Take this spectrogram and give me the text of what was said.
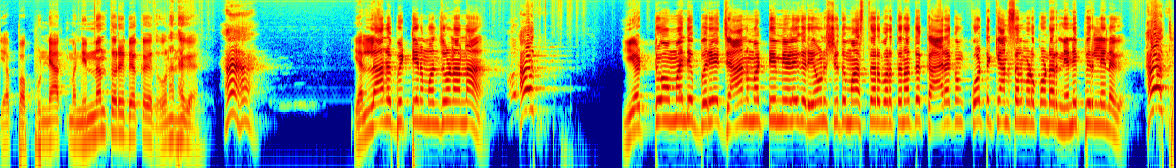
ಯಪ್ಪ ಪುಣ್ಯಾತ್ಮ ನಿನ್ನಂತವ್ರೇ ಬೇಕಾಗಿದ್ದು ನನಗೆ? ಎಲ್ಲಾನು ಬಿಟ್ಟಿನ ಹೌದು. ಎಷ್ಟೋ ಮಂದಿ ಬರೀ ಜಾನ್ ಮಟ್ಟಿ ಮೇಳಿಗೆ ರೇವಣ ಶುದ್ಧ ಮಾಸ್ತರ್ ಬರ್ತಾನಂತ ಕಾರ್ಯಕ್ರಮ ಕೊಟ್ಟು ಕ್ಯಾನ್ಸಲ್ ಮಾಡ್ಕೊಂಡಾರ ನೆನಪಿರ್ಲಿ ನನಗೆ. ಹೌದು.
